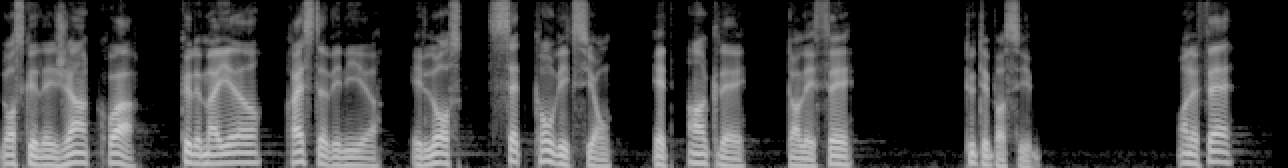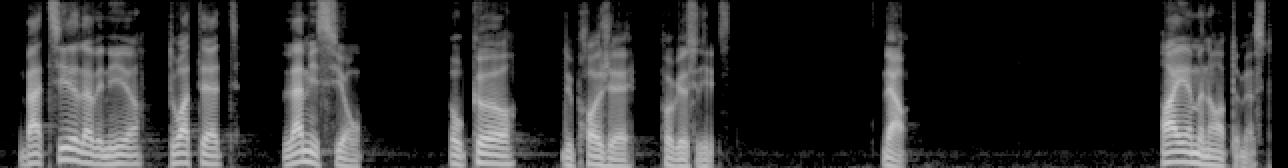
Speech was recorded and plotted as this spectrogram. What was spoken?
Lorsque les gens croient que le meilleur reste à venir et lorsque cette conviction est ancrée dans les faits, tout est possible. En effet, bâtir l'avenir doit être la mission au cœur du projet progressiste. Now, I am an optimist,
